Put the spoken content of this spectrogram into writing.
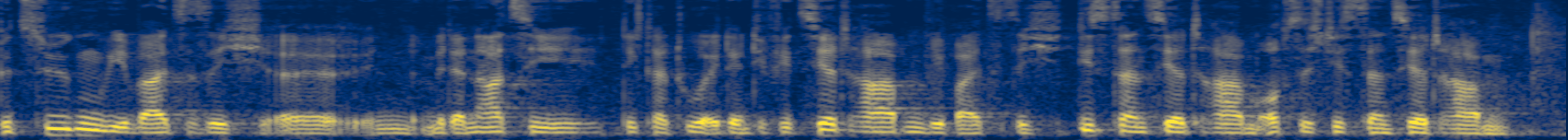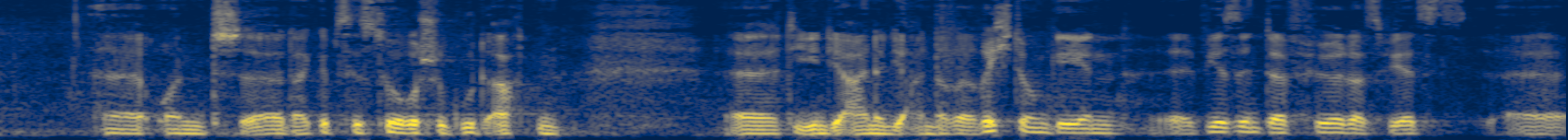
Bezügen, wie weit sie sich äh, in, mit der Nazi-Diktatur identifiziert haben, wie weit sie sich distanziert haben, ob sie sich distanziert haben. Äh, und äh, da gibt es historische Gutachten, äh, die in die eine, die andere Richtung gehen. Äh, wir sind dafür, dass wir jetzt äh,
